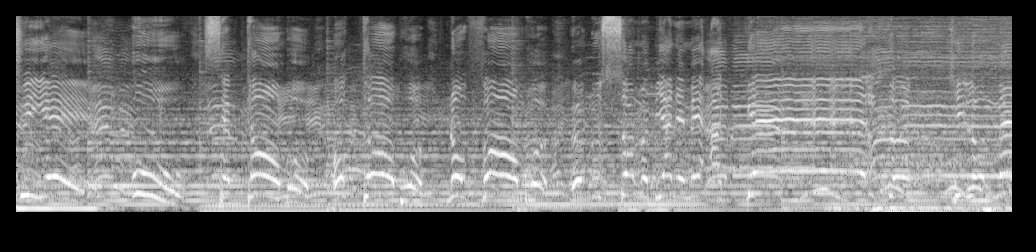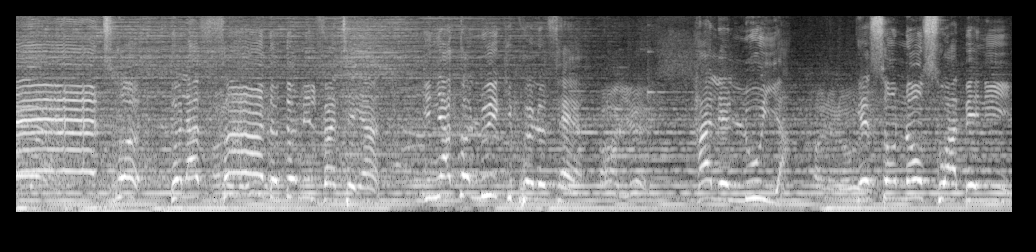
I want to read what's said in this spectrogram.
juillet, août, septembre, octobre, novembre. Nous sommes bien aimés à quelques kilomètres de la fin de 2021. Il n'y a que lui qui peut le faire. Alléluia. Que son nom soit béni.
